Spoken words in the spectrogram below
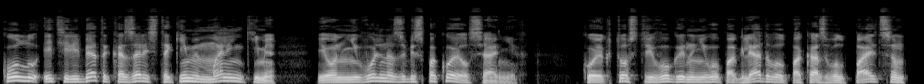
Колу эти ребята казались такими маленькими, и он невольно забеспокоился о них. Кое-кто с тревогой на него поглядывал, показывал пальцем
